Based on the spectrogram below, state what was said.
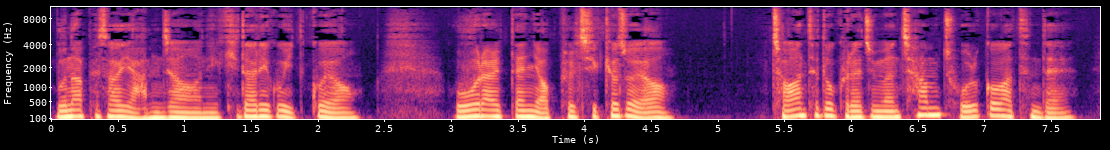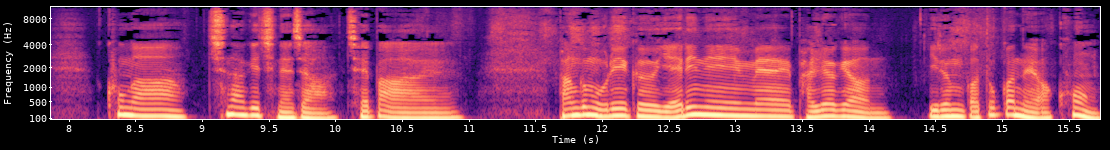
문 앞에서 얌전히 기다리고 있고요. 우울할 땐 옆을 지켜줘요. 저한테도 그래주면 참 좋을 것 같은데. 콩아, 친하게 지내자. 제발. 방금 우리 그 예리님의 반려견 이름과 똑같네요. 콩.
